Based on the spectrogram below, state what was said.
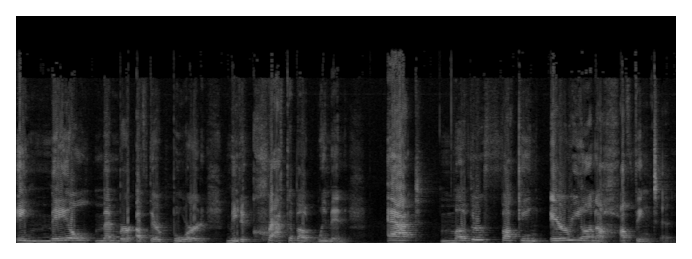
a male member of their board made a crack about women at motherfucking Arianna Huffington.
